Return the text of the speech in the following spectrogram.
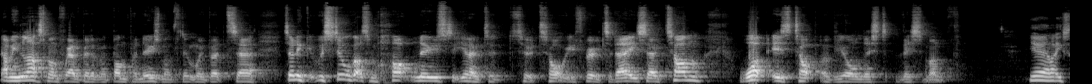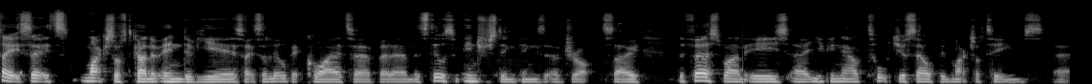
I mean, last month we had a bit of a bumper news month, didn't we? But uh, certainly we've still got some hot news, to, you know, to, to talk you through today. So, Tom, what is top of your list this month? Yeah, like you say, it's uh, it's Microsoft kind of end of year, so it's a little bit quieter, but um, there's still some interesting things that have dropped. So the first one is uh, you can now talk to yourself in Microsoft Teams, uh,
